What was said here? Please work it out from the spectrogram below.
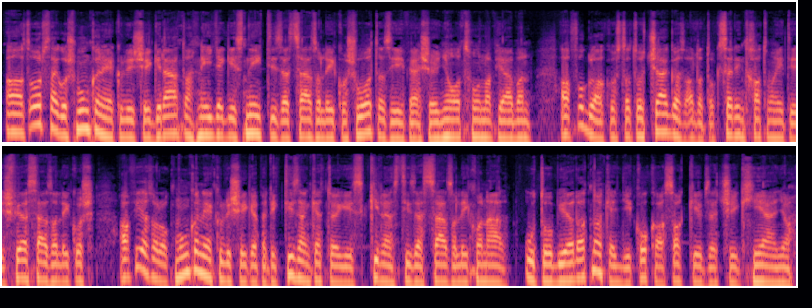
Az országos munkanélküliségi ráta 4,4%-os volt az év első 8 hónapjában. A foglalkoztatottság az adatok szerint 67,5%-os, a fiatalok munkanélkülisége pedig 12,9%-on áll. Utóbbi adatnak egyik oka a szakképzettség hiánya.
